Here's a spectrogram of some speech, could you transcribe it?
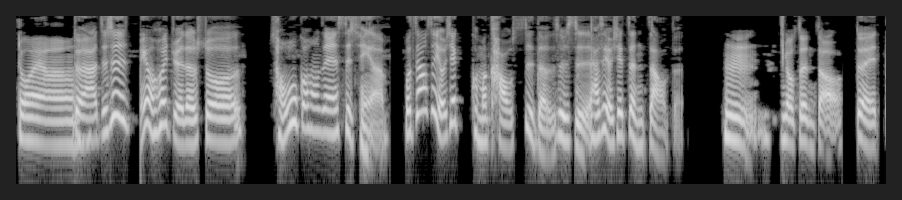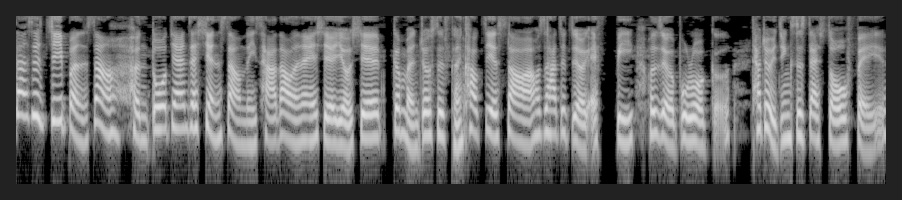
对啊，对啊，只是因为我会觉得说，宠物沟通这件事情啊，我知道是有一些什么考试的，是不是？还是有一些证照的？嗯，有证照，对，但是基本上很多现在在线上你查到的那一些，有些根本就是可能靠介绍啊，或是他就只有 FB，或者只有部落格，他就已经是在收费，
